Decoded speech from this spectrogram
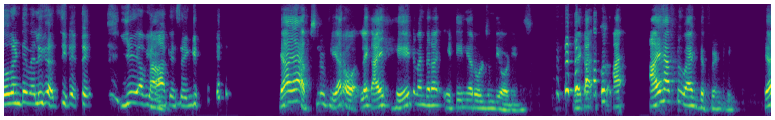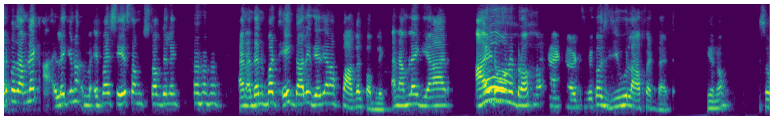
दो घंटे पहले भी हँसी रहते ये अब यहाँ हाँ. कैसे होंगे yeah yeah absolutely yeah like i hate when there are 18 year olds in the audience like I, cause I i have to act differently yeah because i'm like I, like you know if i say some stuff they're like and, and then but ek gali de diya na pagal public and i'm like yeah i oh. don't want to drop my standards because you laugh at that you know so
